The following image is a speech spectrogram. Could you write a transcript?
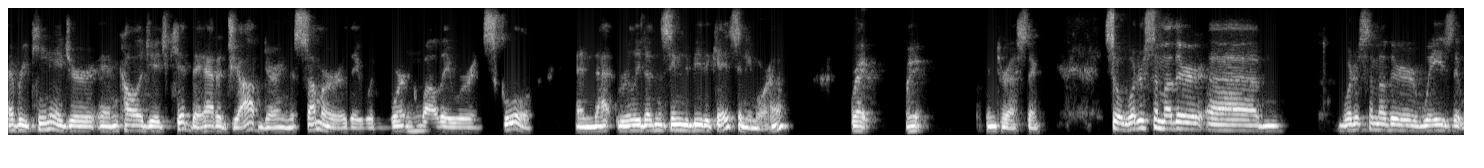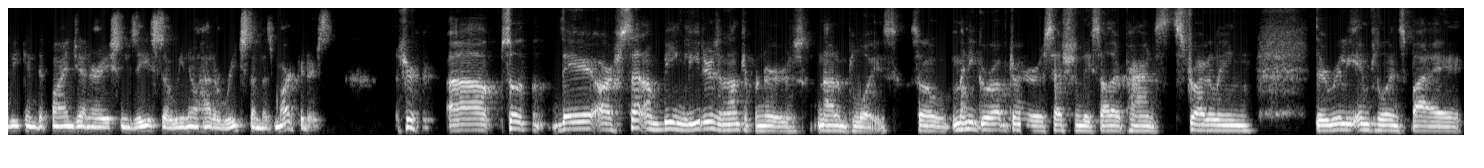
every teenager and college age kid, they had a job during the summer. or They would work mm-hmm. while they were in school and that really doesn't seem to be the case anymore, huh? Right. Right. Interesting. So, what are some other um, what are some other ways that we can define Generation Z so we know how to reach them as marketers? Sure. Uh, so they are set on being leaders and entrepreneurs, not employees. So many grew up during a recession. They saw their parents struggling. They're really influenced by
